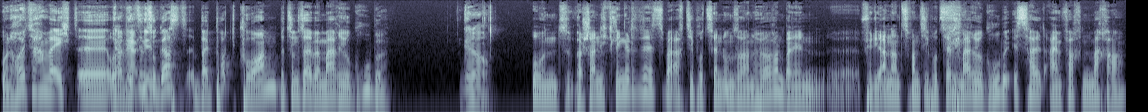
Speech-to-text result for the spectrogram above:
Und heute haben wir echt, äh, oder Ja, wir wir, sind zu Gast bei Popcorn, beziehungsweise bei Mario Grube. Genau. Und wahrscheinlich klingelt es jetzt bei 80 Prozent unseren Hörern, bei den, äh, für die anderen 20 Prozent. Mario Grube ist halt einfach ein Macher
